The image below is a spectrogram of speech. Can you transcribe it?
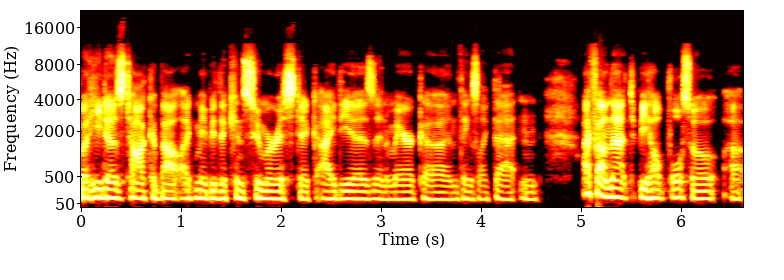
But he does talk about like maybe the consumeristic ideas in America and things like that. And I found that to be helpful. So, uh,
